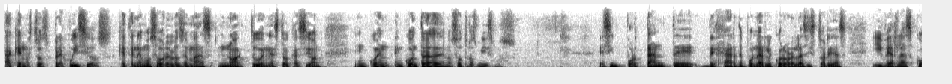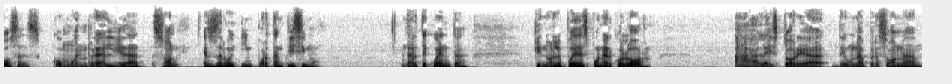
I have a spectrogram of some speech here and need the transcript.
a que nuestros prejuicios que tenemos sobre los demás no actúen en esta ocasión en, en contra de nosotros mismos. Es importante dejar de ponerle color a las historias y ver las cosas como en realidad son. Eso es algo importantísimo. Darte cuenta que no le puedes poner color a la historia de una persona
